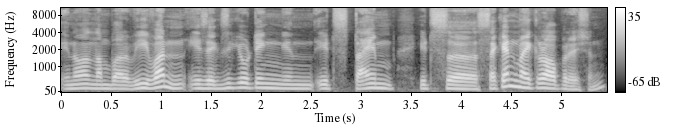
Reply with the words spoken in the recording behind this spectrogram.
you know number V 1 is executing in its time its uh, second micro operation,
